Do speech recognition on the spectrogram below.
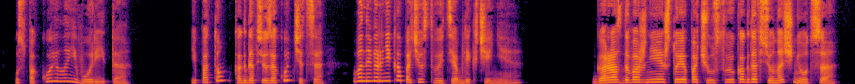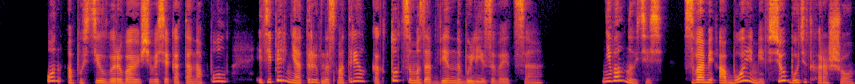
— успокоила его Рита. «И потом, когда все закончится, вы наверняка почувствуете облегчение». «Гораздо важнее, что я почувствую, когда все начнется». Он опустил вырывающегося кота на пол и теперь неотрывно смотрел, как тот самозабвенно вылизывается. Не волнуйтесь, с вами обоими все будет хорошо.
